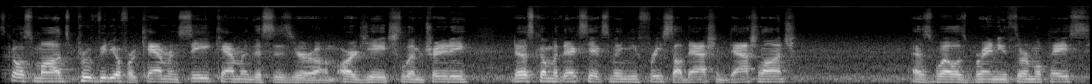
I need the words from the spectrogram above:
West Coast Modz proof video for Cameron C. Cameron, this is your um, RGH Slim Trinity. It does come with the XeX menu, freestyle dash and dash launch, as well as brand new thermal paste.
